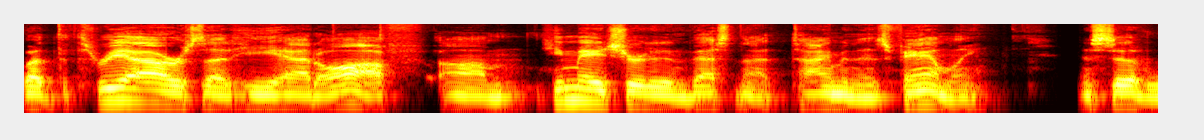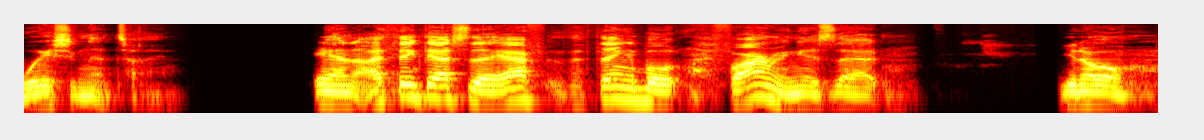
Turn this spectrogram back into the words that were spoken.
But the three hours that he had off, um, he made sure to invest in that time in his family instead of wasting that time. And I think that's the, the thing about farming is that you know,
